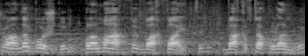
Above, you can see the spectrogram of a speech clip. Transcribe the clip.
Şu anda boştur. Kullanma hakkı vakfa aittir. Vakıf da kullanmıyor.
